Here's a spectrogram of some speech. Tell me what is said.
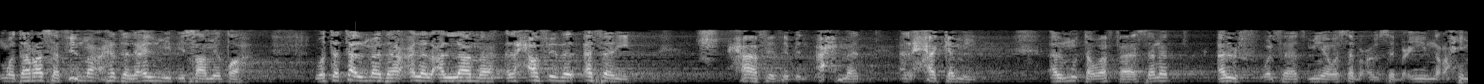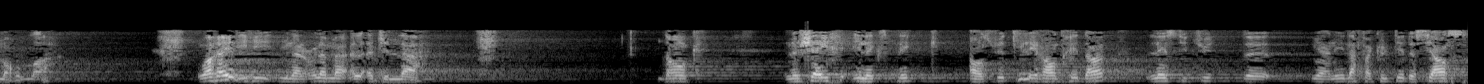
ودرس في المعهد العلمي بصامطة وتتلمذ على العلامة الحافظ الأثري حافظ بن أحمد الحكمي المتوفى سنة 1377 رحمه الله وغيره من العلماء الأجلاء. Donc, le cheikh, il explique ensuite qu'il est rentré dans l'institut de yani, la faculté de sciences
